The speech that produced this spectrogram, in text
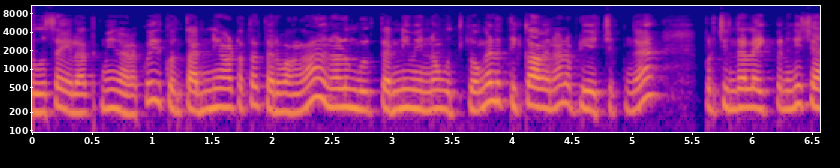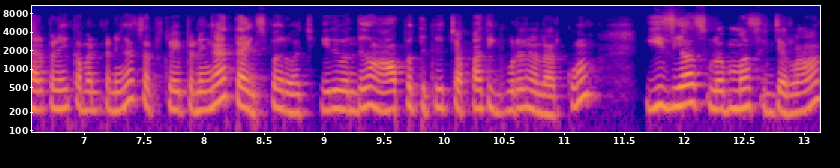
தோசை எல்லாத்துக்குமே நடக்கும். இது கொஞ்சம் தண்ணி தான் தருவாங்க. அதனால் உங்களுக்கு தண்ணி வேணும்னா ஊற்றிக்கோங்க இல்லை திக்கா வேணாலும் அப்படியே வச்சுக்கோங்க. பிடிச்சிருந்தா லைக் பண்ணுங்கள் ஷேர் பண்ணுங்கள் கமெண்ட் பண்ணுங்கள் சப்ஸ்கிரைப் பண்ணுங்கள் தேங்க்ஸ் ஃபார் வாட்சிங் இது வந்து ஆப்பத்துக்கு சப்பாத்திக்கு கூட நல்லாயிருக்கும். ஈஸியாக சுலபமாக செஞ்சிடலாம்.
